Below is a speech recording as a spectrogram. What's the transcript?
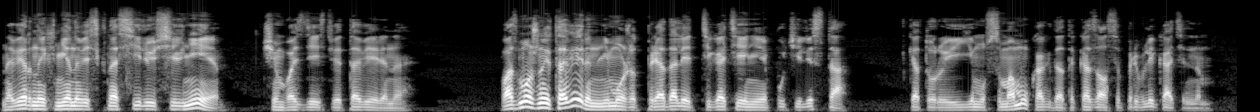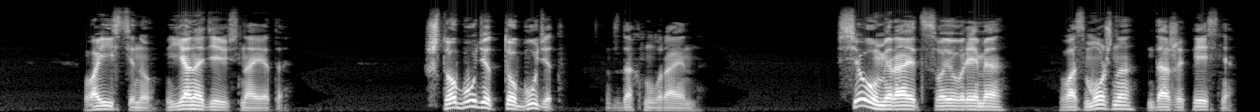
«Наверное, их ненависть к насилию сильнее, чем воздействие Таверина. Возможно, и Таверин не может преодолеть тяготение пути листа, который ему самому когда-то казался привлекательным. Воистину, я надеюсь на это. «Что будет, то будет», — вздохнул Райан. «Все умирает в свое время. Возможно, даже песня».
